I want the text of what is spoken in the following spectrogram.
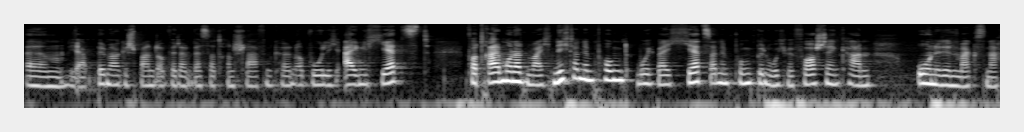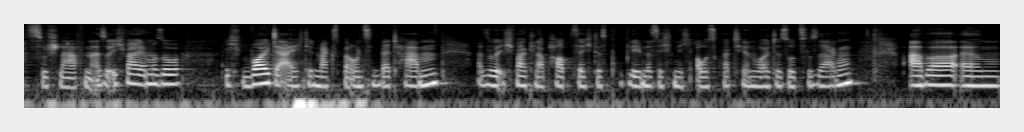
Ähm, ja, bin mal gespannt, ob wir dann besser drin schlafen können, obwohl ich eigentlich jetzt, vor drei Monaten war ich nicht an dem Punkt, wo ich, weil ich jetzt an dem Punkt bin, wo ich mir vorstellen kann, ohne den Max nachts zu schlafen. Also ich war ja immer so, ich wollte eigentlich den Max bei uns im Bett haben. Also ich war, glaube hauptsächlich das Problem, dass ich nicht ausquartieren wollte sozusagen. Aber ähm,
